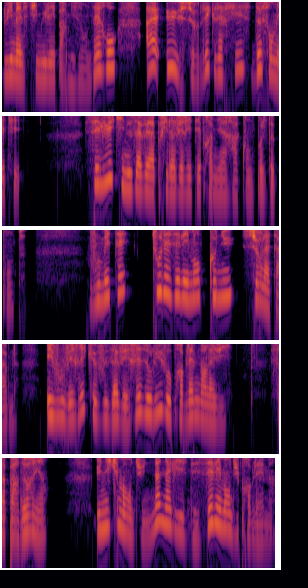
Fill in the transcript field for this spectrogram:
lui-même stimulé par van a eu sur l'exercice de son métier. C'est lui qui nous avait appris la vérité première, raconte Paul de Pont. Vous mettez tous les éléments connus sur la table, et vous verrez que vous avez résolu vos problèmes dans la vie. Ça part de rien, uniquement d'une analyse des éléments du problème.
